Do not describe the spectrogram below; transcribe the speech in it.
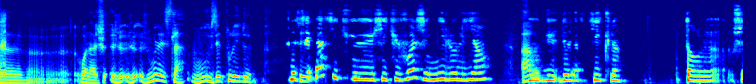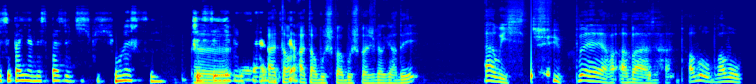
Euh, voilà, je, vous laisse là. Vous, êtes tous les deux. Je ne sais pas si tu, si tu vois, j'ai mis le lien ah. euh, de l'article dans le. Je sais pas, il y a un espace de discussion là. J'ai essayé de le faire. Attends, attends, bouge pas, bouge pas, je vais regarder. Ah oui, super. Ah bah, bravo, bravo.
